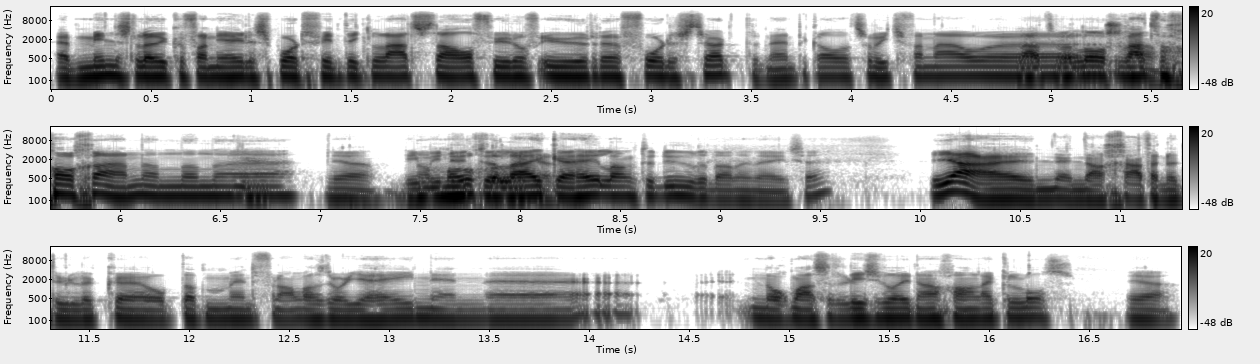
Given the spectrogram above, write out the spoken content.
het minst leuke van die hele sport vind ik de laatste half uur of uur eh, voor de start. Dan heb ik altijd zoiets van nou, eh, Laten we losgaan. Laten we gewoon gaan. En dan, eh, Ja. ja, die Dan minuten lijken heel lang te duren dan ineens. Hè? Ja, en, en dan gaat er natuurlijk op dat moment van alles door je heen. En nogmaals, het liefst wil je dan gewoon lekker los. Ja.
